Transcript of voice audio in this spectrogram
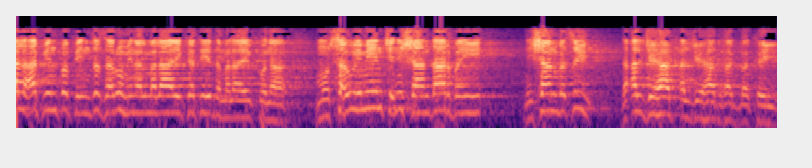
الافین په 15000 من الملائکه د ملائکونه مسومین چې نشاندار به نشان بچي د الجهاد الجهاد غږ بکې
